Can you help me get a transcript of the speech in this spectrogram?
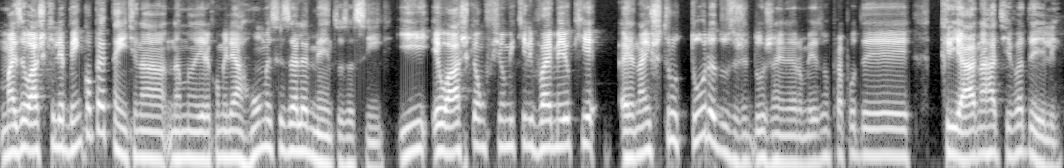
mas eu acho que ele é bem competente na, na maneira como ele arruma esses elementos, assim. E eu acho que é um filme que ele vai meio que é, na estrutura do, do gênero mesmo para poder criar a narrativa dele.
